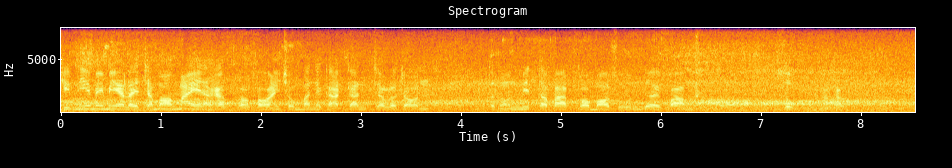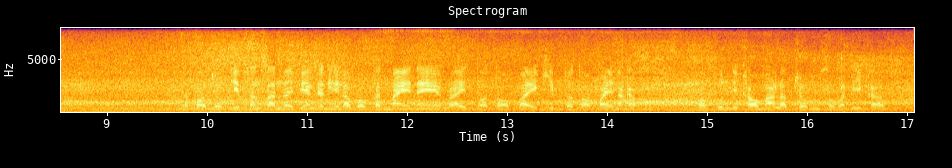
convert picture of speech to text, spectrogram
คลิปนี้ไม่มีอะไรจะมอบให้นะครับ ก็ขอให้ชมบรรยากาศการจราจรถนนมิตรภาพกมศูนย์ด้วยความสุขนะครับแล้วขอจบคลิปสั้นๆไว้เพียงเท่านี้แล้วพบกันใหม่ในไลฟ์ต่อๆไปคลิปต่อๆไปนะครับ ขอบคุณที่เข้ามารับชมสวัสดีครับ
